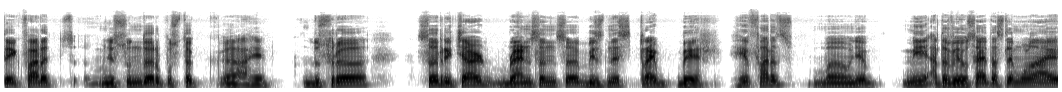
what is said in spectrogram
ते एक फारच म्हणजे सुंदर पुस्तक आहे. दुसरं सर रिचार्ड ब्रँडसनचं बिझनेस ट्राईब बेअर. हे फारच म, म्हणजे मी आता व्यवसायात असल्यामुळं आय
